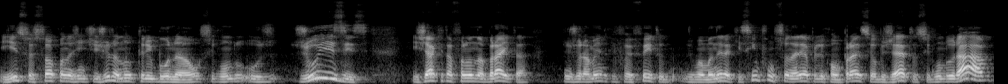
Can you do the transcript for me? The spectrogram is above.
e isso é só quando a gente jura no tribunal, segundo os juízes. E já que está falando na Braita, de um juramento que foi feito de uma maneira que sim funcionaria para ele comprar esse objeto, segundo o Rav,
